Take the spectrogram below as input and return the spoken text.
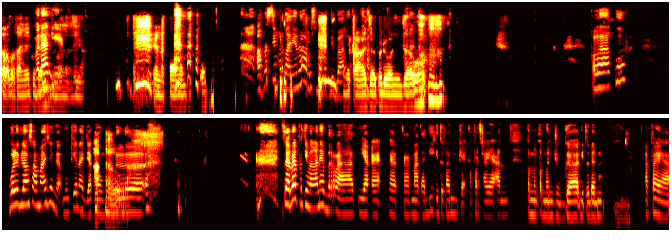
kalau pertanyaanku Menarik. gimana? Iya. Enak banget. Apa sih pertanyaannya harus banget dibalik? Enak aja aku doang yang jawab. Kalau aku boleh bilang sama aja nggak? Mungkin ajak ngomong oh. dulu. Sebenarnya pertimbangannya berat, ya kayak, kayak karena tadi gitu kan kayak kepercayaan teman-teman juga gitu dan apa ya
